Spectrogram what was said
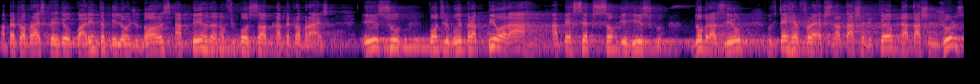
A Petrobras perdeu 40 bilhões de dólares, a perda não ficou só na Petrobras Isso contribui para piorar a percepção de risco do Brasil, o que tem reflexo na taxa de câmbio, na taxa de juros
